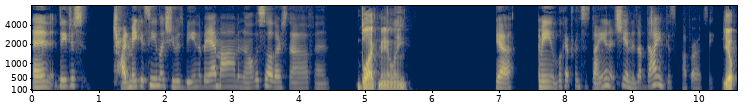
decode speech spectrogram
and they just tried to make it seem like she was being a bad mom and all this other stuff. And Blackmailing. yeah, I mean, look at Princess Diana. She ended up dying because of paparazzi. Yep.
